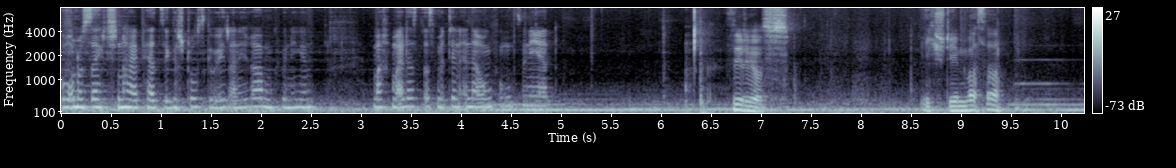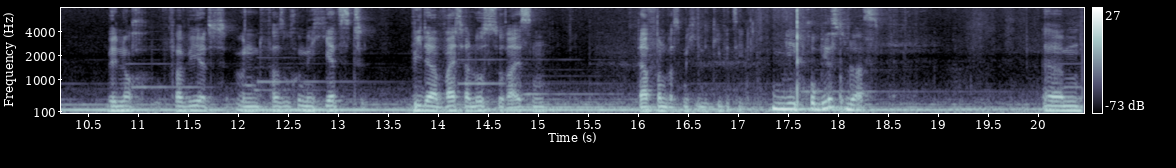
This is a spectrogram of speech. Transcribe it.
Bonus-Action, halbherziges Stoßgebet an die Rabenkönigin. Mach mal, dass das mit den Erinnerungen funktioniert. Sirius, Ich stehe im Wasser, bin noch verwirrt und versuche mich jetzt wieder weiter loszureißen davon, was mich in die Tiefe zieht. Wie probierst du das? Ähm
